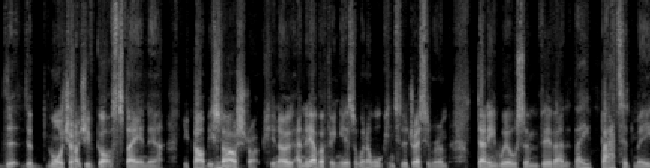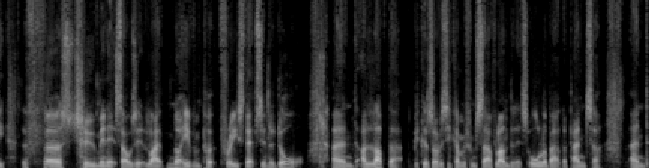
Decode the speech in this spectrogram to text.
the the more chance you've got of staying there. You can't be mm-hmm. starstruck, you know. And the other thing is, so when I walk into the dressing room, Danny Wilson, Vivan, they battered me the first two minutes. I was like, not even put three steps in the door, and I love that because obviously coming from South London, it's all about the banter, and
